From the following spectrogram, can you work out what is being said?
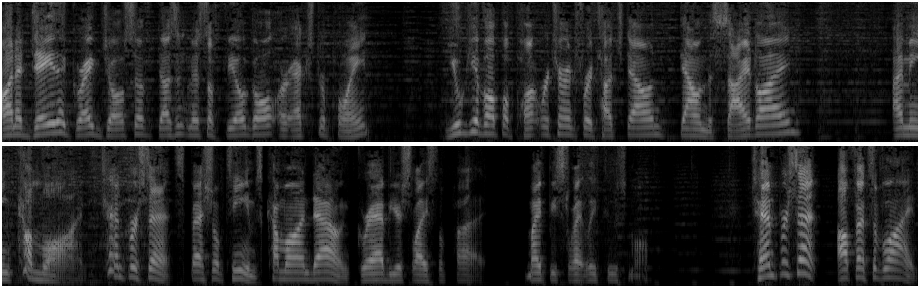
on a day that Greg Joseph doesn't miss a field goal or extra point. You give up a punt return for a touchdown down the sideline. I mean, come on. 10% special teams. Come on down. Grab your slice of pie. Might be slightly too small. 10% offensive line.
